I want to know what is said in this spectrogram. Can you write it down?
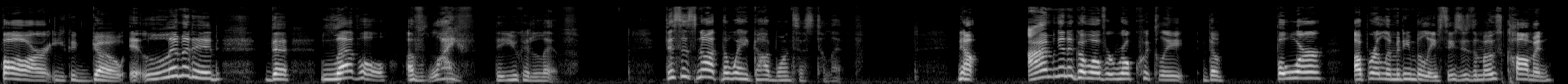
far you could go. It limited the level of life that you could live. This is not the way God wants us to live. Now, I'm going to go over real quickly the four upper limiting beliefs. These are the most common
